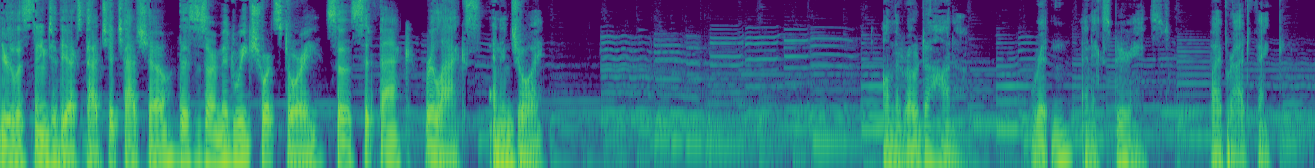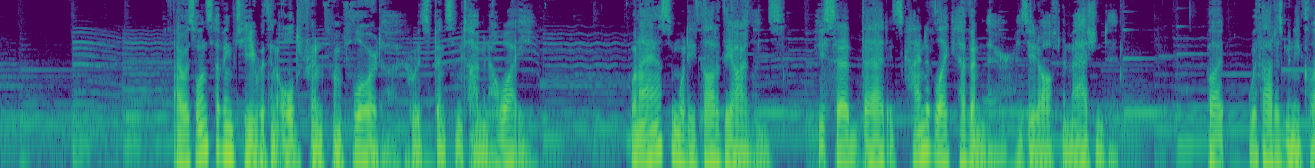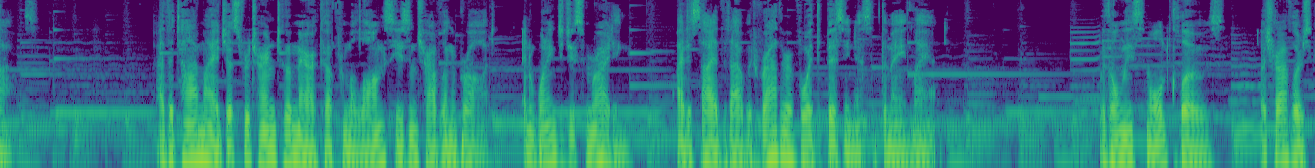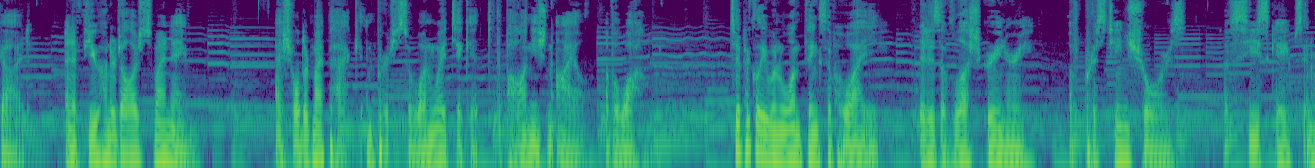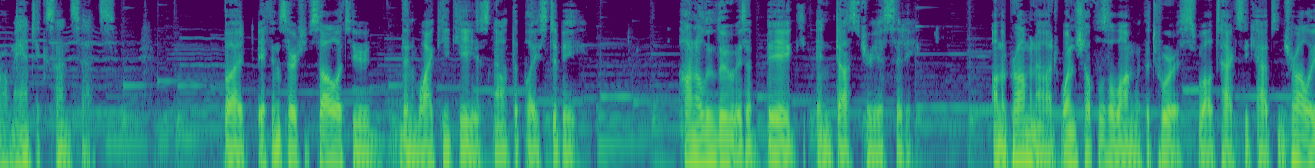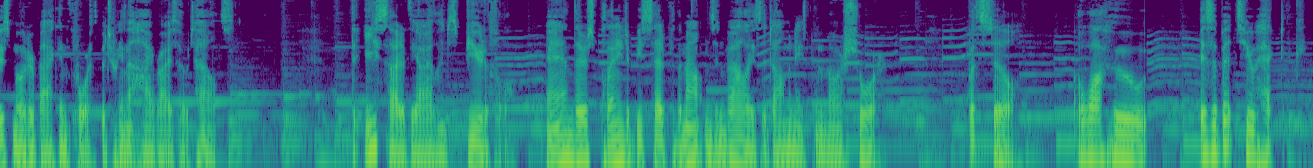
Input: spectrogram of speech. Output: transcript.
You're listening to the Expat Chit Chat Show. This is our midweek short story, so sit back, relax, and enjoy. On the Road to Hana, written and experienced by Brad Fink. I was once having tea with an old friend from Florida who had spent some time in Hawaii. When I asked him what he thought of the islands, he said that it's kind of like heaven there, as he'd often imagined it, but without as many clouds. At the time, I had just returned to America from a long season traveling abroad, and wanting to do some writing, I decided that I would rather avoid the busyness of the mainland. With only some old clothes, a traveler's guide, and a few hundred dollars to my name, I shouldered my pack and purchased a one way ticket to the Polynesian Isle of Oahu. Typically, when one thinks of Hawaii, it is of lush greenery, of pristine shores, of seascapes and romantic sunsets. But if in search of solitude, then Waikiki is not the place to be. Honolulu is a big, industrious city. On the promenade, one shuffles along with the tourists while taxicabs and trolleys motor back and forth between the high rise hotels. The east side of the island is beautiful, and there's plenty to be said for the mountains and valleys that dominate the North Shore. But still, Oahu is a bit too hectic.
